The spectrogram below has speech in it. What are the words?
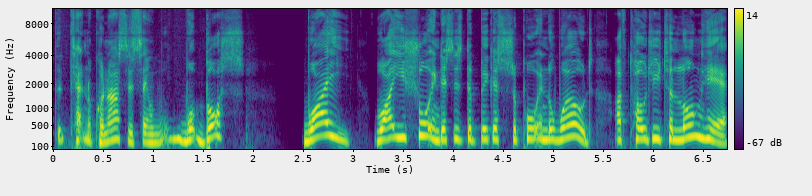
the technical analysis saying, what boss? Why? Why are you shorting? This is the biggest support in the world. I've told you to long here.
